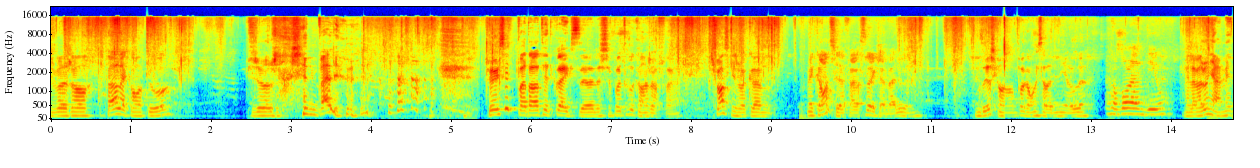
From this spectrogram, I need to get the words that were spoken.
Je vais genre faire le contour. Puis genre, j'ai une balle. je vais essayer de pas tenter de quoi avec ça. là. Je sais pas trop comment je vais faire. Je pense que je vais comme. Mais comment tu vas faire ça avec la balloune? Je me dirais, je comprends pas comment ça va venir là. On va voir la vidéo. Mais la balloune, il la met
